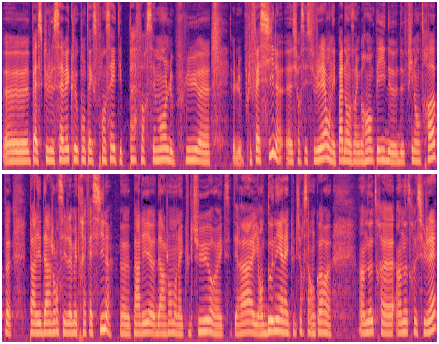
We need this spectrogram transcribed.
Parce que je savais que le contexte français n'était pas forcément le plus le plus facile euh, sur ces sujets. On n'est pas dans un grand pays de, philanthropes. Parler d'argent, c'est jamais très facile. Euh, parler euh, d'argent dans la culture, etc. Et en donner à la culture, c'est encore un autre, un autre sujet.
